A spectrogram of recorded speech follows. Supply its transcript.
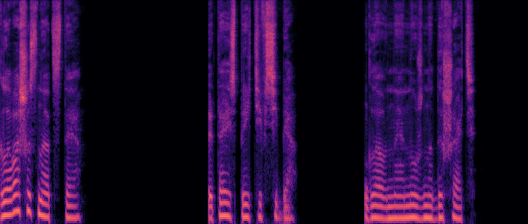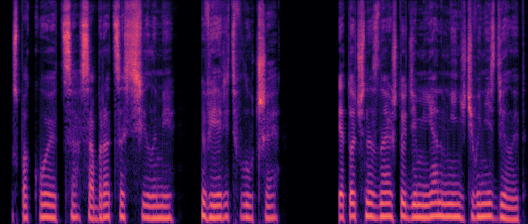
Глава 16. Пытаясь прийти в себя. Главное, нужно дышать. Успокоиться, собраться с силами, верить в лучшее. Я точно знаю, что Демьян мне ничего не сделает.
